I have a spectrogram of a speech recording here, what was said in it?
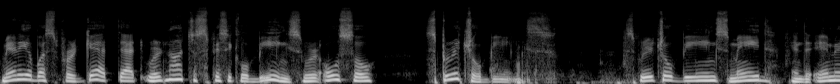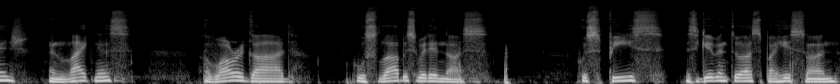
Many of us forget that we're not just physical beings, we're also spiritual beings. Spiritual beings made in the image and likeness of our God, whose love is within us, whose peace is given to us by His Son,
